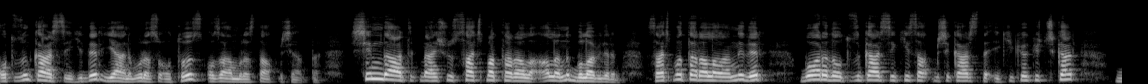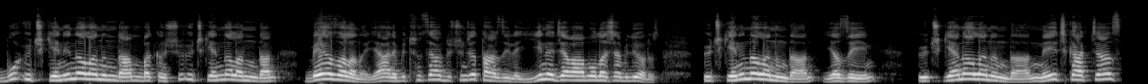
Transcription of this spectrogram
30'un karşısı 2'dir. Yani burası 30. O zaman burası da 60 yaptı. Şimdi artık ben şu saçma taralı alanı bulabilirim. Saçma taralı alan nedir? Bu arada 30'un karşısı 2 ise 60'ın karşısı da 2 kök 3 çıkar. Bu üçgenin alanından bakın şu üçgenin alanından beyaz alanı yani bütünsel düşünce tarzıyla yine cevaba ulaşabiliyoruz. Üçgenin alanından yazayım. Üçgen alanından neyi çıkartacağız?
